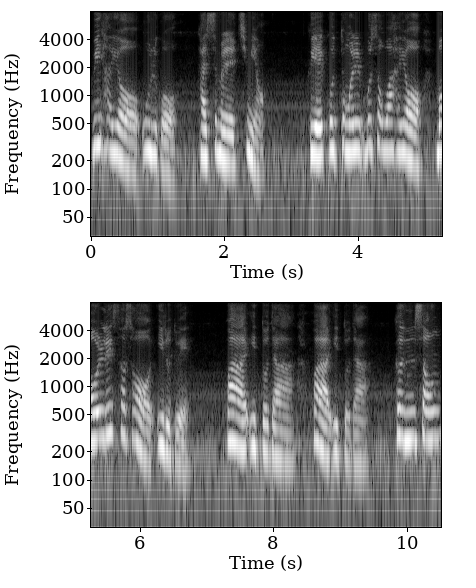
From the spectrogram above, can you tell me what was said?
위하여 울고 가슴을 치며 그의 고통을 무서워하여 멀리 서서 이르되 화 있도다 화 있도다. 큰 성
